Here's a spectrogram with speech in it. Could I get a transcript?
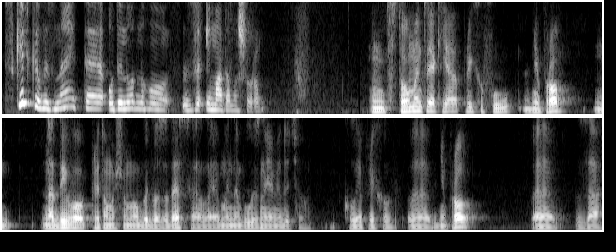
Скільки ви знаєте один одного з Імадом Ашуром? З того моменту, як я приїхав у Дніпро, на диво, при тому, що ми обидва з Одеси, але ми не були знайомі до цього. Коли я приїхав е, в Дніпро е, за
